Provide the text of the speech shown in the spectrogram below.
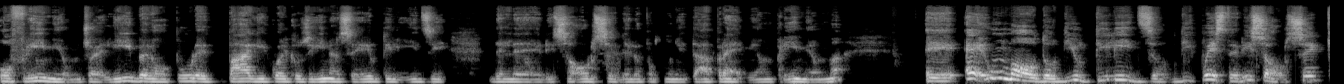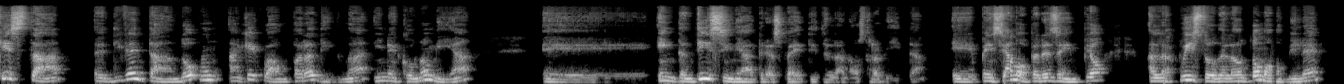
o freemium, cioè libero oppure paghi qualcosina se utilizzi delle risorse, delle opportunità premium, premium, è un modo di utilizzo di queste risorse che sta diventando un, anche qua un paradigma in economia eh, e in tantissimi altri aspetti della nostra vita. E pensiamo per esempio all'acquisto dell'automobile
